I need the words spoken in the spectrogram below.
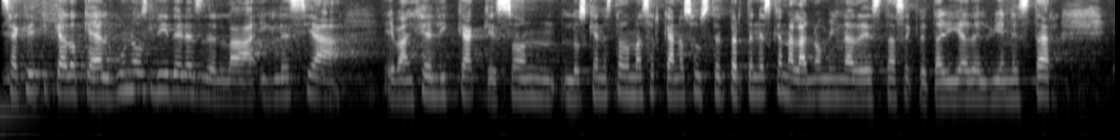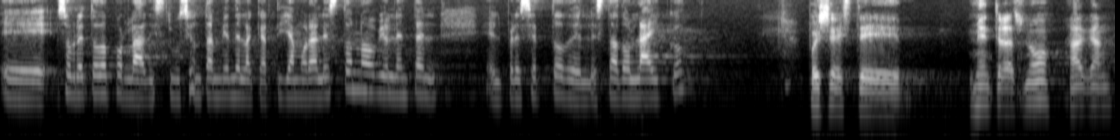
Se ha criticado que algunos líderes de la iglesia evangélica, que son los que han estado más cercanos a usted, pertenezcan a la nómina de esta Secretaría del Bienestar, eh, sobre todo por la distribución también de la cartilla moral. ¿Esto no violenta el, precepto del Estado laico? Pues este, mientras no hagan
